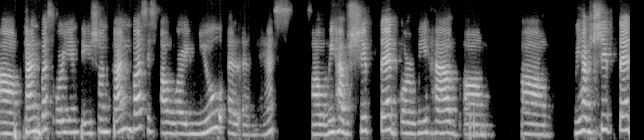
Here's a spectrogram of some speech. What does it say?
um, Canvas orientation. Canvas is our new LMS. Uh, we have shifted or we have um, uh, we have shifted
